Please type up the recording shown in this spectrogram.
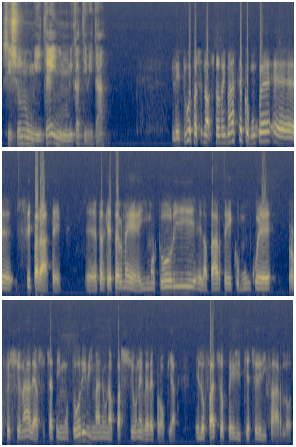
si sono unite in un'unica attività. Le due passioni, no, sono rimaste comunque eh, separate eh, perché per me i motori e la parte comunque professionale associata ai motori rimane una passione vera e propria e lo faccio per il piacere di farlo.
